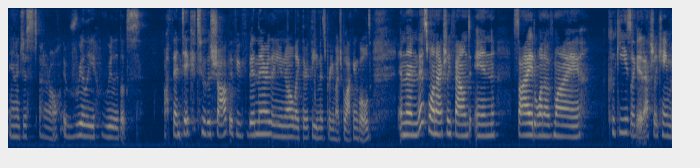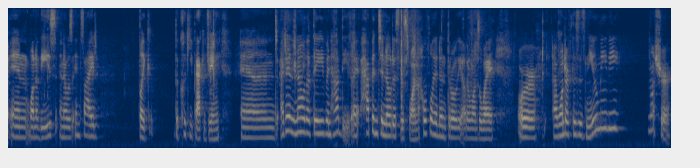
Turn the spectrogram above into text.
and it just, I don't know, it really, really looks authentic to the shop. If you've been there, then you know like their theme is pretty much black and gold. And then this one I actually found inside one of my cookies. Like it actually came in one of these and it was inside like the cookie packaging. And I didn't know that they even had these. I happened to notice this one. Hopefully I didn't throw the other ones away. Or I wonder if this is new maybe? I'm not sure.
